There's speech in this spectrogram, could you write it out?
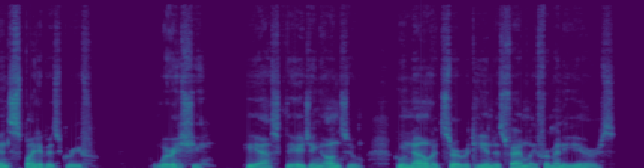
in spite of his grief. Where is she? he asked the aging Anzu, who now had served he and his family for many years.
